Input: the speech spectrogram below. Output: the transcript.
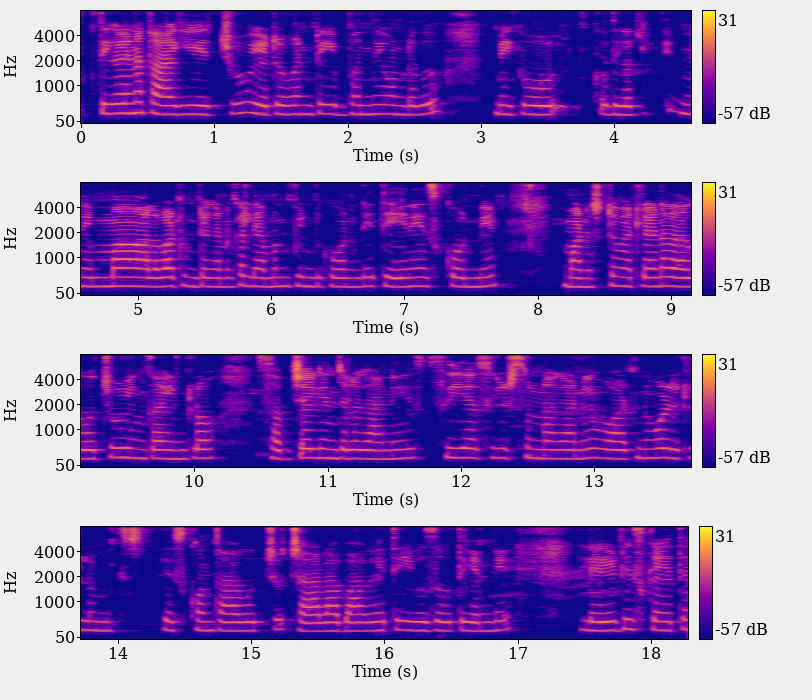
ఉత్తిగా అయినా తాగేయచ్చు ఎటువంటి ఇబ్బంది ఉండదు. మీకు కొద్దిగా నిమ్మ అలవాటు ఉంటే కనుక లెమన్ పిండుకోండి తేనె వేసుకోండి. మన ఇష్టం ఎట్లయినా తాగొచ్చు. ఇంకా ఇంట్లో సబ్జా గింజలు కానీ సియా సీడ్స్ ఉన్నా కానీ వాటిని కూడా ఇట్లా మిక్స్ చేసుకొని తాగొచ్చు. చాలా బాగా అయితే యూజ్ అవుతాయండి. లేడీస్కి అయితే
